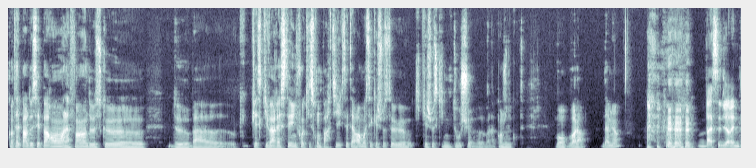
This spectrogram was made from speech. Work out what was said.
Quand elle parle de ses parents à la fin, de ce que de bah qu'est-ce qui va rester une fois qu'ils seront partis, etc. Moi, c'est quelque chose quelque chose qui me touche, voilà, quand je l'écoute. Bon, voilà, Damien? Bah, c'est du R&B.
